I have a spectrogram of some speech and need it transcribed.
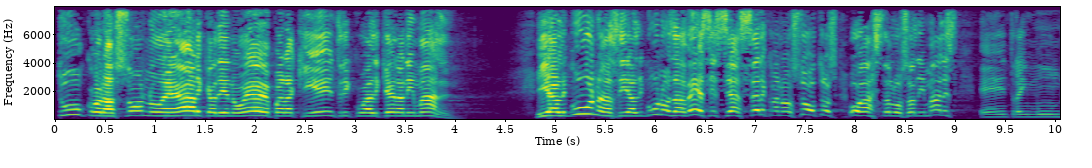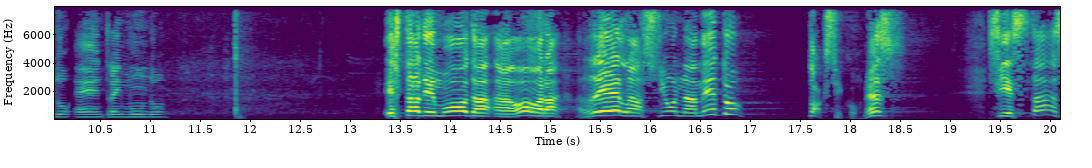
Tu corazón no es arca de Noé para que entre cualquier animal. Y algunas y algunos a veces se acercan a nosotros o hasta los animales. Entra inmundo, entra inmundo. Está de moda ahora relacionamiento tóxico, ¿ves? Si estás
